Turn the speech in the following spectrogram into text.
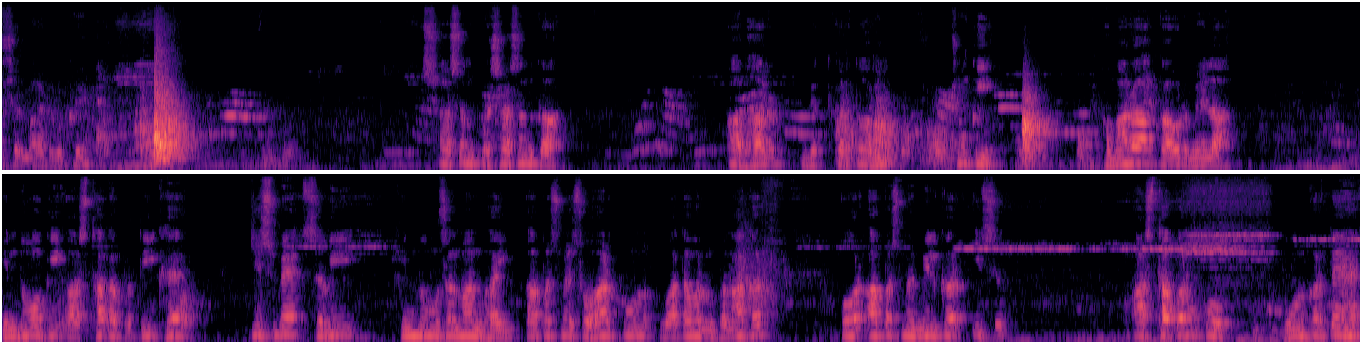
शर्मा एडवोकेट शासन प्रशासन का आभार व्यक्त करता हूँ। क्योंकि हमारा कावड़ मेला हिंदुओं की आस्था का प्रतीक है, जिसमें सभी हिंदू मुसलमान भाई आपस में सौहार्दपूर्ण वातावरण बनाकर और आपस में मिलकर इस आस्था पर्व को पूर्ण करते हैं।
